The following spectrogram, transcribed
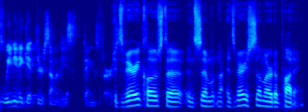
we, we need to get through some of these things first. it's very close to and sim- It's very similar to putting.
